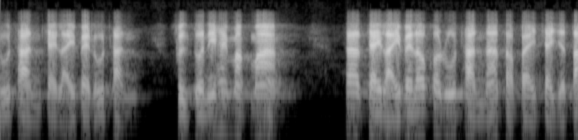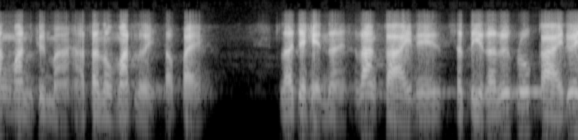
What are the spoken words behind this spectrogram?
รู้ทัน ใจไหลไปรู้ทัน ฝึกตัวนี้ให้มากๆ ถ้าใจไหลไปแล้วก็รู้ทันนะ ต่อไปใจจะตั้งมั่นขึ้นมา อัตโนมัติเลยต่อไป เราจะเห็นนะร่างกายในสติระลึกรู้กายด้วย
